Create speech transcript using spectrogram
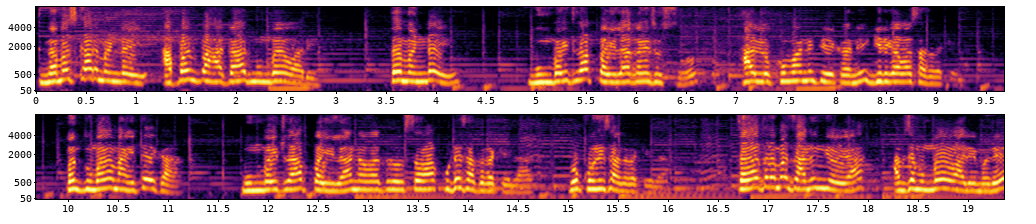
नमस्कार मंडळी आपण पाहतात मुंबई वारी. तर मंडळी मुंबईतला पहिला गणेश उत्सव हा लोकमान्य टिळकांनी गिरगावात साजरा केला. पण तुम्हाला माहिती आहे का मुंबईतला पहिला नवरात्र उत्सव हा कुठे साजरा केला व कोणी साजरा केला? चला तर मग जाणून घेऊया आमच्या मुंबई वारीमध्ये.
